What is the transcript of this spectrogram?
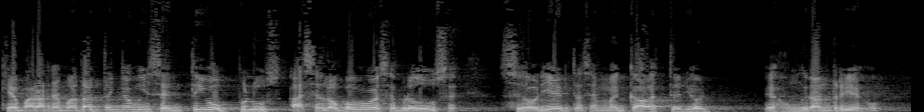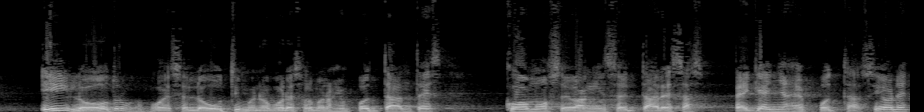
que para rematar tenga un incentivo plus hacia lo poco que se produce, se oriente hacia el mercado exterior, es un gran riesgo. Y lo otro, que puede ser lo último y no por eso lo menos importante, es cómo se van a insertar esas pequeñas exportaciones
